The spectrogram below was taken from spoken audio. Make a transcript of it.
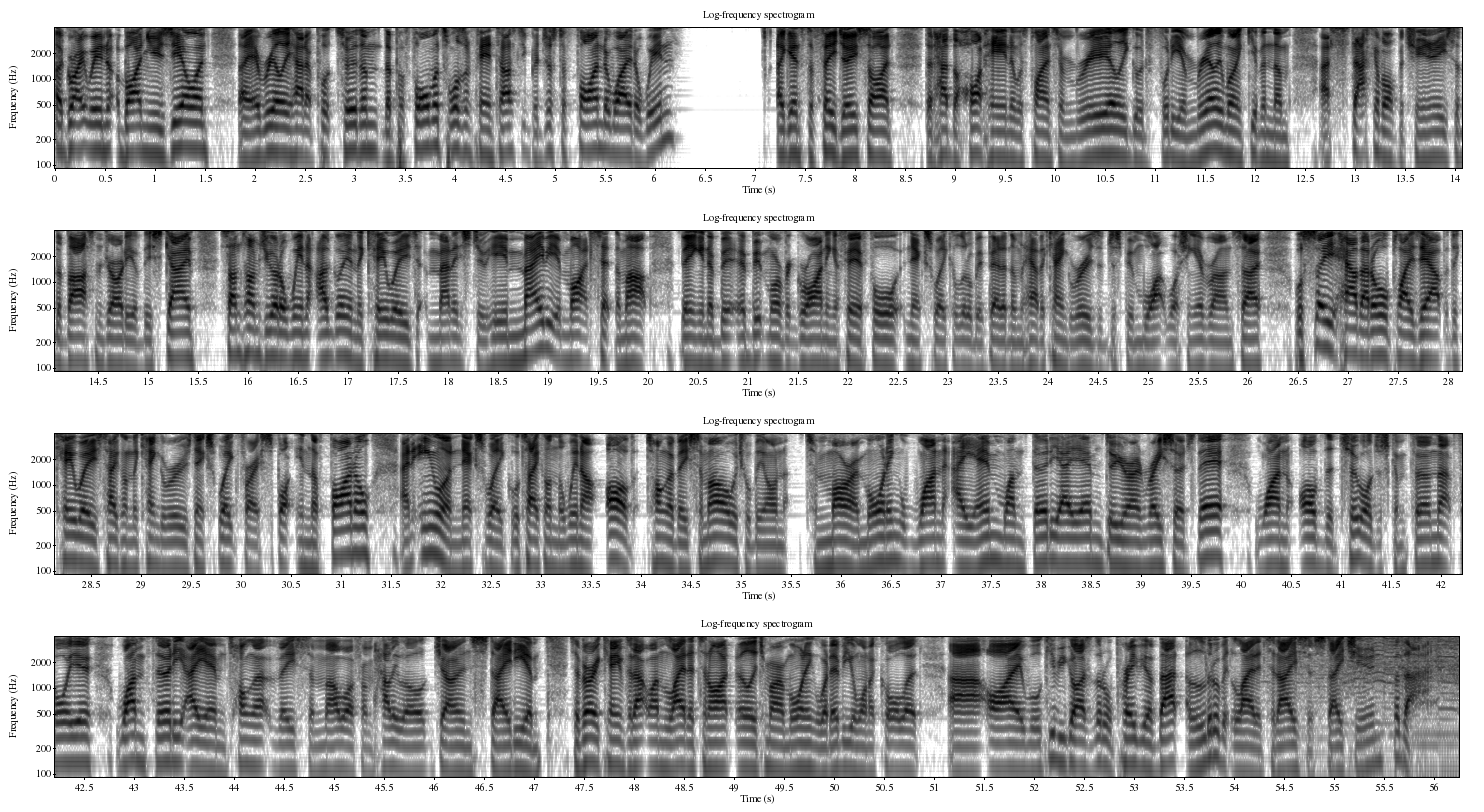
a great win by New Zealand. They really had it put to them. The performance wasn't fantastic, but just to find a way to win against the Fiji side that had the hot hand and was playing some really good footy and really weren't giving them a stack of opportunities for the vast majority of this game. Sometimes you got to win ugly, and the Kiwis managed to here. Maybe it might set them up being in a bit a bit more of a grinding affair for next week, a little bit better than how the Kangaroos have just been whitewashing everyone. So we'll see how that all plays out. But the Kiwis take on the Kangaroos next week for a spot in the final, and England next week will take on the winner of Tonga v Samoa, which will be on tomorrow morning, 1 a.m., 1.30 a.m. Do your own research there. One of the two. I'll just confirm that for you. 1.30 a.m. Tonga v Samoa from Halliwell Jones Stadium. So very keen for that one later tonight, early tomorrow morning, whatever you want to call it. Uh, I will give you guys a little preview of that a little bit later today, so stay tuned for that.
